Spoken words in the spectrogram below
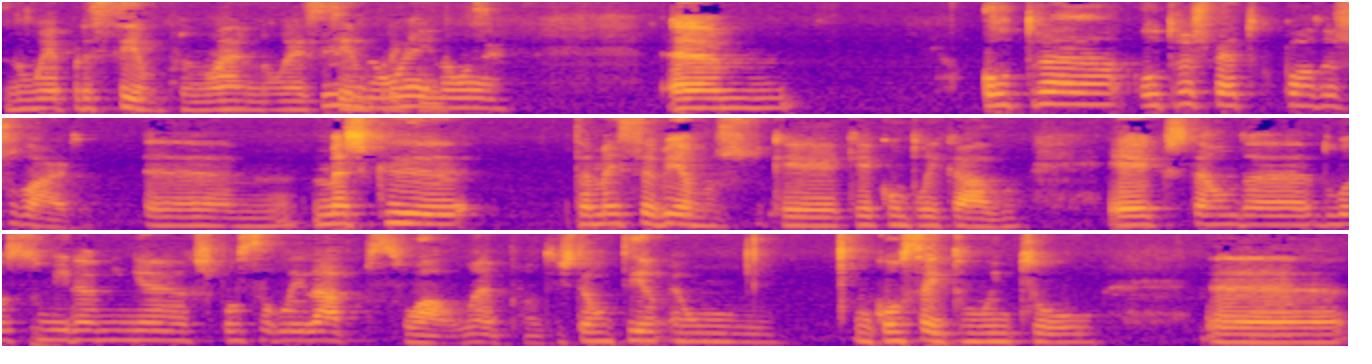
não é para sempre, não é? Não é Sim, sempre não aquilo. é, não é. Um, Outra, outro aspecto que pode ajudar, uh, mas que também sabemos que é, que é complicado, é a questão da, do assumir a minha responsabilidade pessoal, não é? Pronto, isto é um, é um, um conceito muito. Uh,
